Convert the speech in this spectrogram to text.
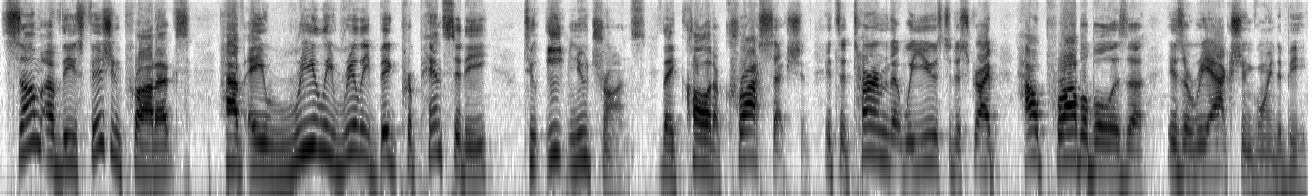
Some of these fission products have a really, really big propensity to eat neutrons. They call it a cross-section. It's a term that we use to describe how probable is a, is a reaction going to be.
